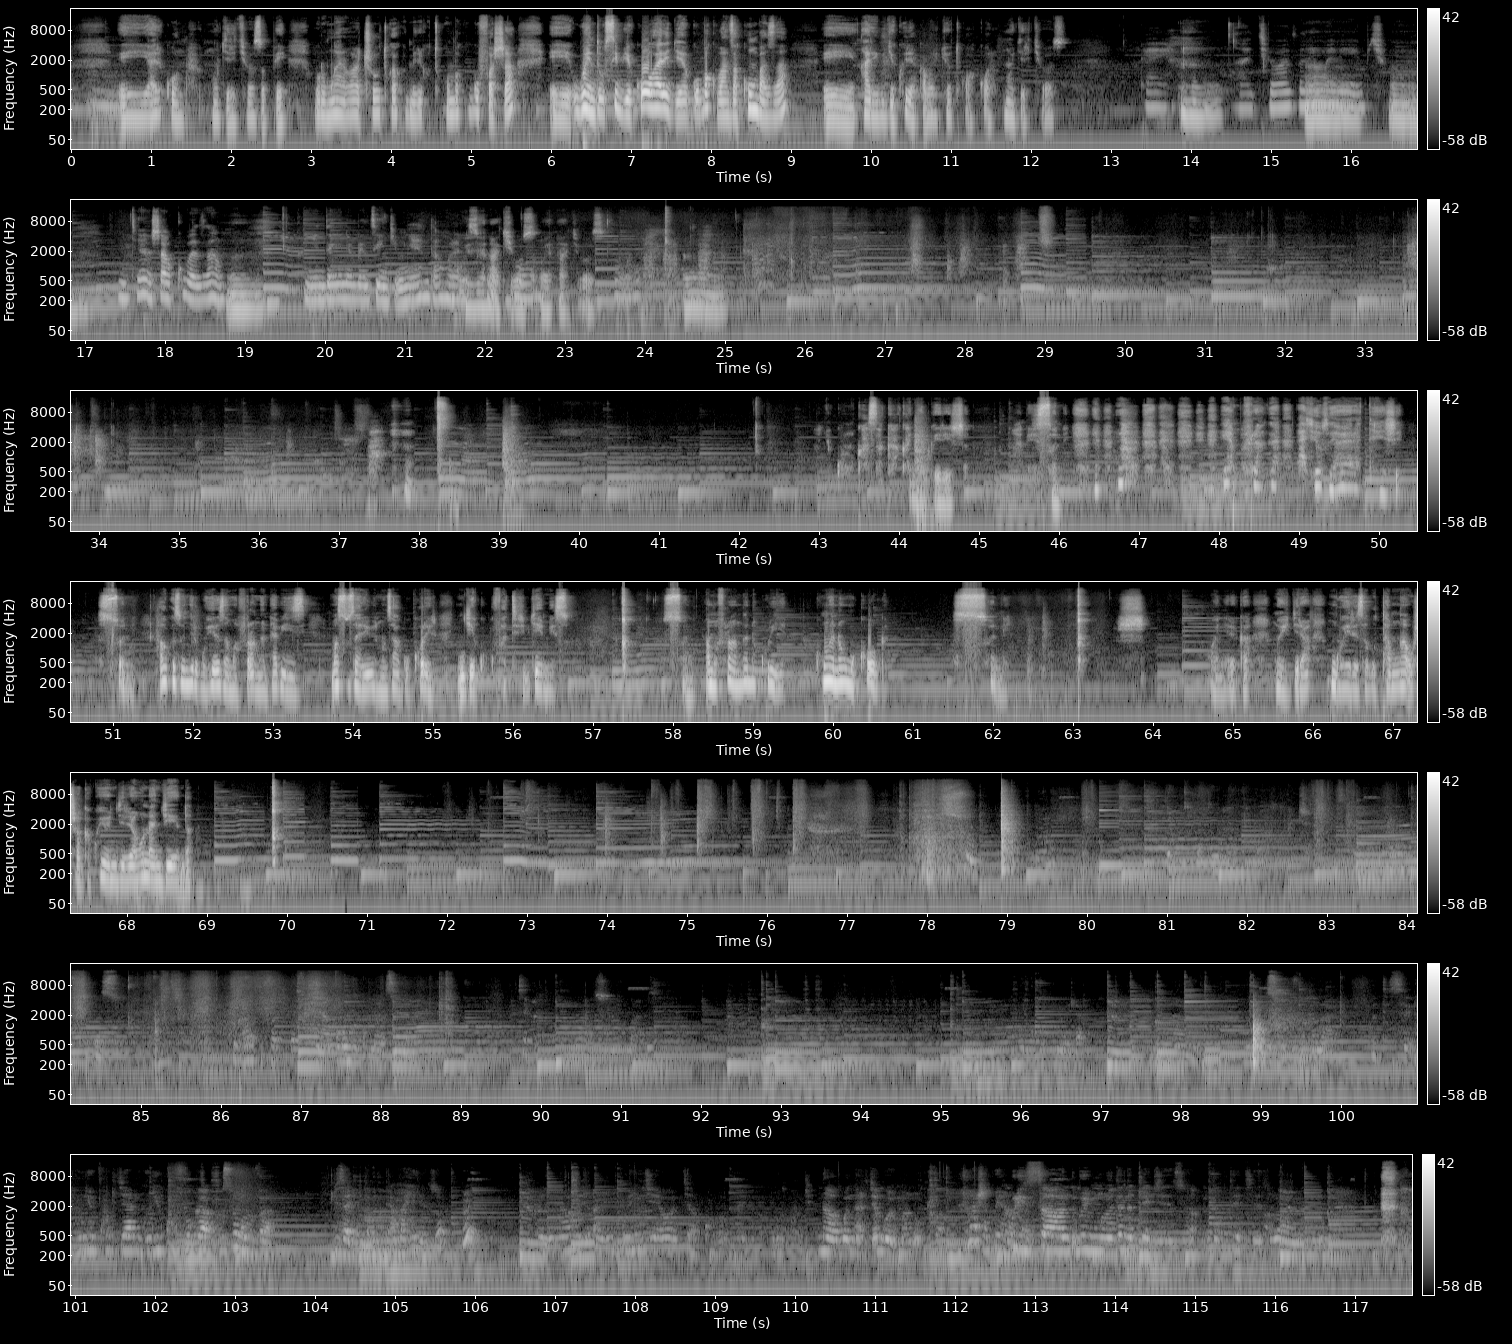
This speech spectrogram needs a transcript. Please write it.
Ariko ntugire ikibazo pe. Uri umwana wacu twakwemereye ko tugomba kugufasha. Eh, wenda usibye ko hari igihe agomba kubanza kumbaza eh, nkareba igikwiriye akaba ari cyo twakora. Ntugire ikibazo. Nta kibazo niba ari ibyo njye nashaka kubaza Mm. ngenda nyine mbe nzinga imyenda nkora n'isuku nta kibazo nta kibazo. Kakanyabwirisha nta isoni. Ya mafaranga nta kibazo yaba yarateje? Soni ahubwo uzongere guhereza amafaranga ntabizi maze uzareba ibintu nzagukorera. Ngiye kugufatira ibyemezo. Soni amafaranga angana kuriya ku mwana w'umukobwa. Soni. Wanyereka nkwigira ngohereza butamwa ushaka kwiyongereraho na ngenda kuvuga uzumva bizagenda bite amaherezo ntabwo narya ngo bimanuke ubasha kwihangana buri saa buri munota ndatekereza ndatekereza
